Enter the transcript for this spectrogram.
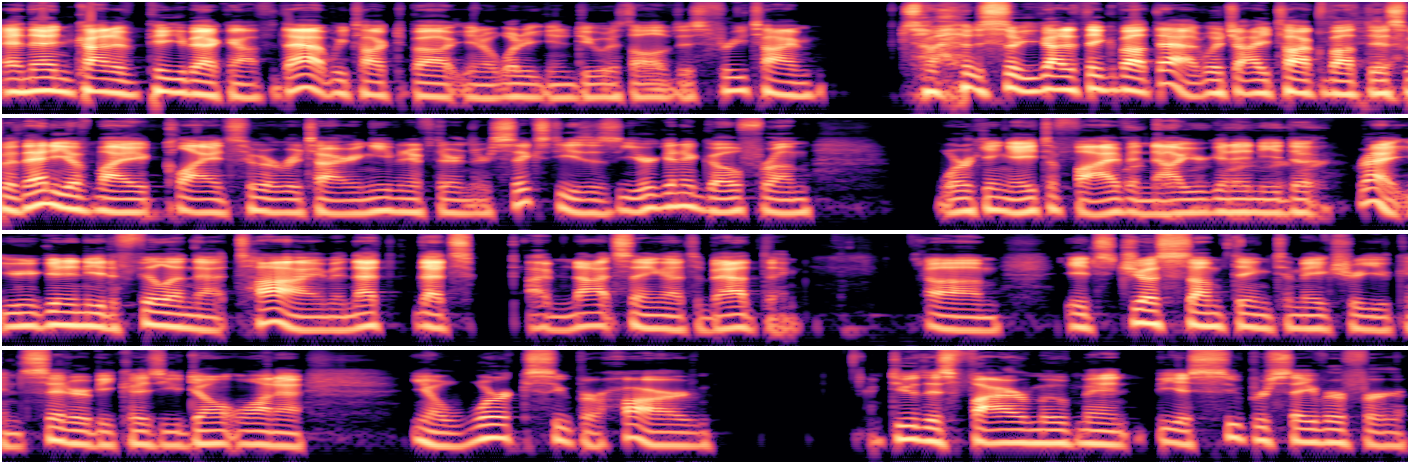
and then kind of piggybacking off of that we talked about you know what are you going to do with all of this free time? So, so you got to think about that, which I talk about this with any of my clients who are retiring, even if they're in their 60s, is you're going to go from working eight to five, Work, and now work, you're going to need to work. right. You're going to need to fill in that time, and that that's I'm not saying that's a bad thing. Um, it's just something to make sure you consider because you don't want to, you know, work super hard, do this fire movement, be a super saver for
